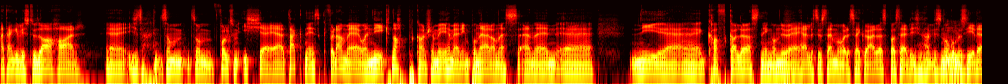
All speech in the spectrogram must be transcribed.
jeg tenker hvis du da har eh, som, som, folk som ikke er teknisk, for dem er jo en ny knapp kanskje mye mer imponerende enn en eh, ny eh, Kafka-løsning, og nå er hele systemet vårt CQRS-basert. Hvis noen kommer og sier det,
